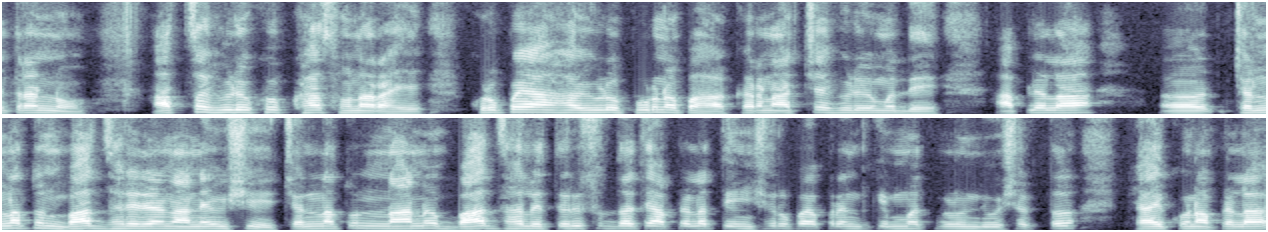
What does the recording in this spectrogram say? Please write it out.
मित्रांनो आजचा व्हिडिओ खूप खास होणार आहे. कृपया हा व्हिडिओ पूर्ण पहा कारण आजच्या व्हिडिओमध्ये आपल्याला चलनातून बाद झालेल्या नाण्याविषयी चलनातून नाणं बाद झालं तरी सुद्धा ते आपल्याला तीनशे रुपयापर्यंत किंमत मिळवून देऊ शकतं. हे ऐकून आपल्याला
